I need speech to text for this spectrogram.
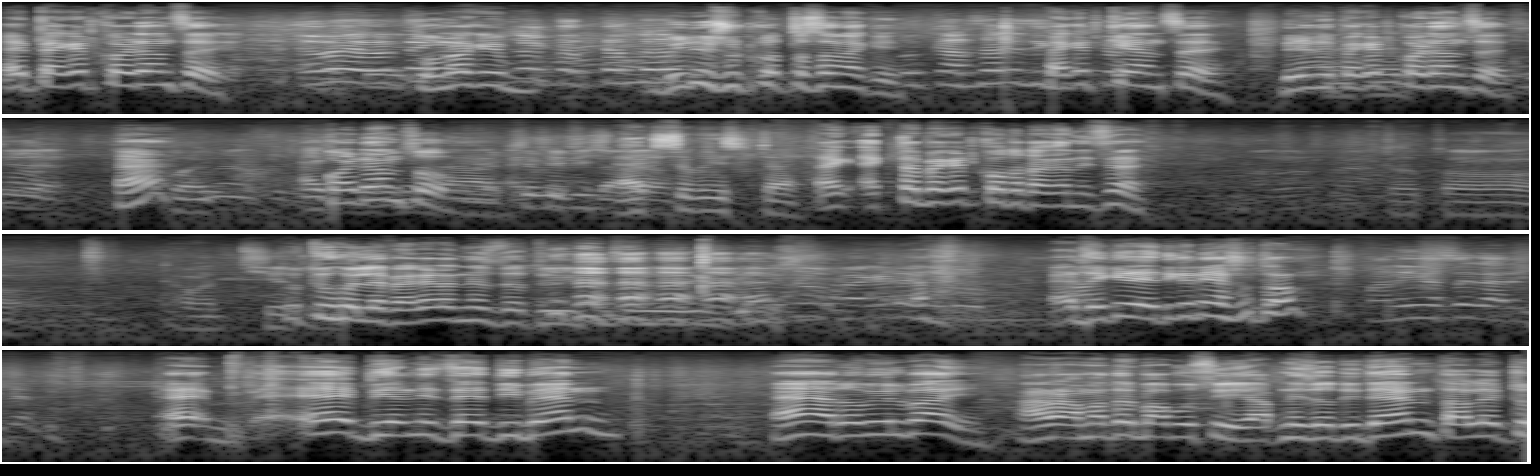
এই প্যাকেট কয়টা আনছে? তোমরা কি ভিডিও শুট করতেছো নাকি? প্যাকেট কে আনছে? বিরিয়ানি প্যাকেট কয়টা আনছে? হ্যাঁ? কয়টা আনছো? একশো বিশটা। একটা প্যাকেট কত টাকা নিছে? তো তুই হইলে প্যাকেট আনিস দে তুই হ্যাঁ, দেখি এদিকে নিয়ে আসো তো। এই বিরিয়ানি যে দিবেন হ্যাঁ রবিউল ভাই আর আমাদের বাবুসি আপনি যদি দেন তাহলে একটু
